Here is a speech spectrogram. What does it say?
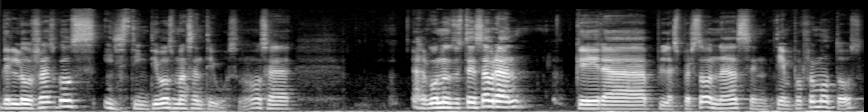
de los rasgos instintivos más antiguos, ¿no? O sea, algunos de ustedes sabrán que era las personas en tiempos remotos,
